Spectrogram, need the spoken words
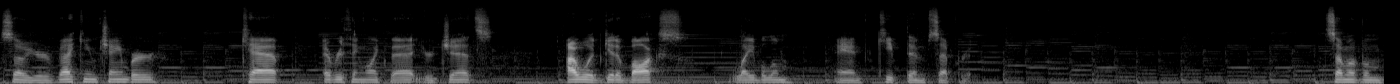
So your vacuum chamber, cap, everything like that, your jets, I would get a box, label them, and keep them separate. Some of them,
